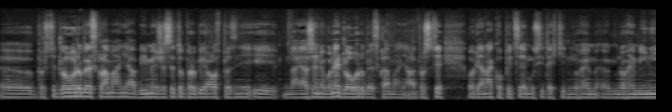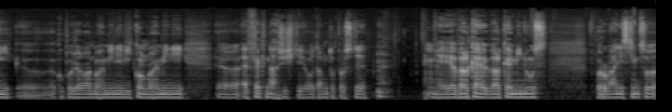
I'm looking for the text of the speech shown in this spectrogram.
e, prostě dlouhodobé zklamání a víme, že se to probíralo v Plzni i na jaře, nebo ne dlouhodobé zklamání, ale prostě od Jana Kopice musíte chtít mnohem, mnohem jiný, e, jako požadovat mnohem jiný výkon, mnohem jiný e, efekt na hřišti. Jo? Tam to prostě je velké, velké mínus v porovnání s tím, co,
